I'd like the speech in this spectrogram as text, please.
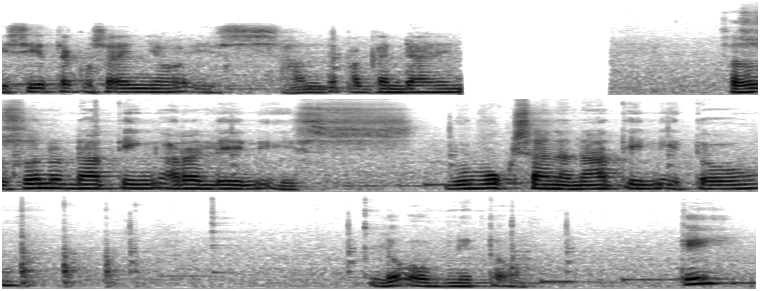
bisita ko sa inyo is handa paghandaan. Sa susunod nating aralin is bubuksan na natin itong loob nito. Okay?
